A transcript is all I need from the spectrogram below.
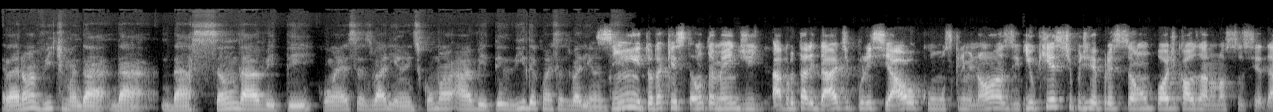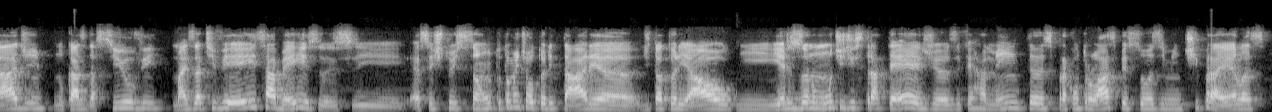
ela era uma vítima da, da, da ação da AVT com essas variantes, como a AVT lida com essas variantes. Sim, e toda a questão também de a brutalidade policial com os criminosos e o que esse tipo de repressão pode causar na nossa sociedade, no caso da Sylvie, mas a TVA, sabe, é isso, esse, essa instituição totalmente autoritária, ditatorial, e eles usando um monte de estratégias e ferramentas para controlar as pessoas e mentir para elas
